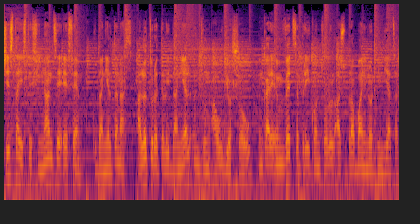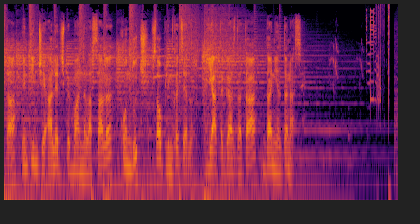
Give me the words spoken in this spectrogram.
Acesta este Finanțe FM cu Daniel Tănase. Alătură-te lui Daniel într-un audio show în care înveți să preiei controlul asupra banilor din viața ta în timp ce alergi pe bandă la sală, conduci sau plimbi cățelul. Iată gazda ta, Daniel Tănase.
